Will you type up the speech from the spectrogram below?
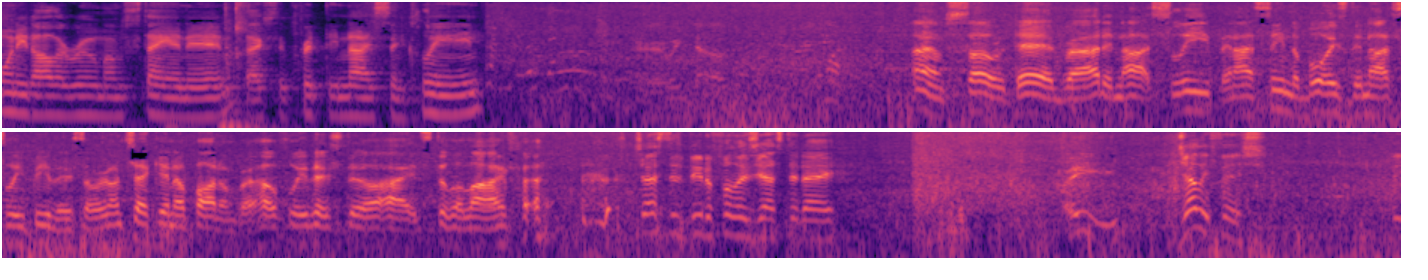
Here's the next $20 room I'm staying in. It's actually pretty nice and clean. There we go. I am so dead, bro. I did not sleep, and I seen the boys did not sleep either. So we're gonna check in up on them, bro. Hopefully they're still all right, still alive. Just as beautiful as yesterday. Hey, jellyfish. Be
